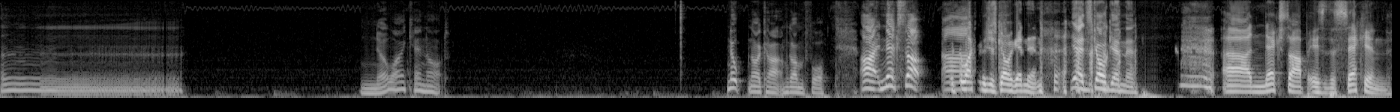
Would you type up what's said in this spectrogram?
Uh, no, I cannot. Nope, no, I can't. I'm going before. All right, next up. Would Uh, you like to just go again then? yeah, just go again then. Uh, next up is the second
